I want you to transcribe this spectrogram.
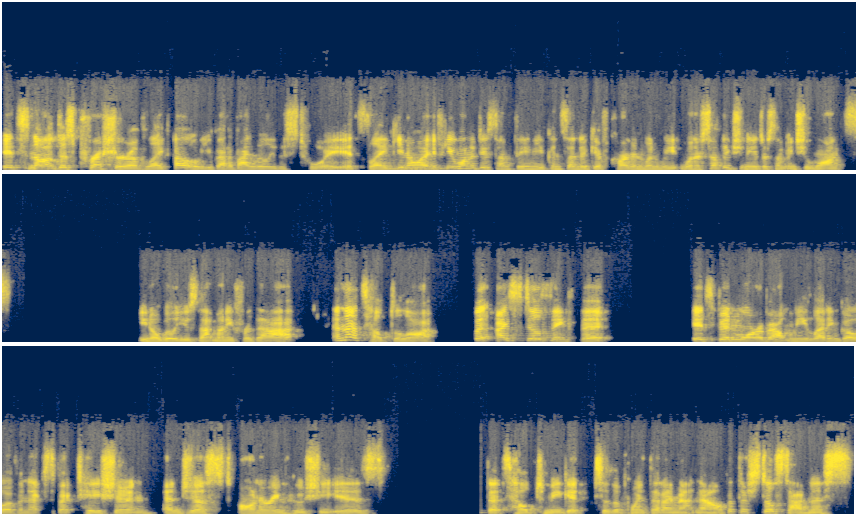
it's not this pressure of like, oh, you got to buy Lily this toy. It's like, you know what? Mm-hmm. If you want to do something, you can send a gift card. And when we, when there's something she needs or something she wants, you know, we'll use that money for that. And that's helped a lot. But I still think that it's been more about me letting go of an expectation and just honoring who she is that's helped me get to the point that I'm at now. But there's still sadness,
